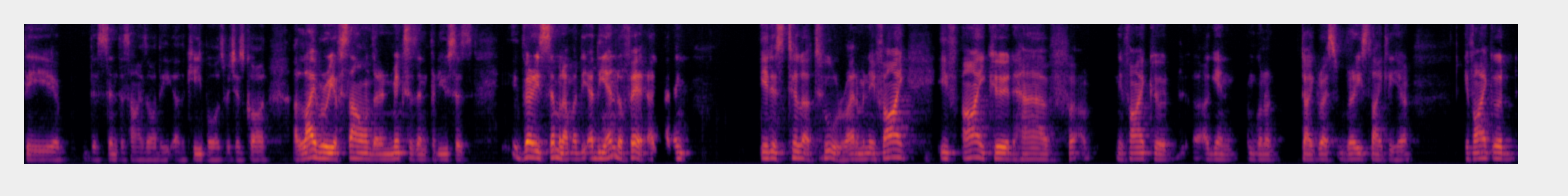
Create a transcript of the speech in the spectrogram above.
the the synthesizer or the, or the keyboards, which has got a library of sounds and it mixes and produces very similar. But at the end of it, I, I, think it is still a tool, right? I mean, if I if I could have, if I could, again, I'm going to digress very slightly here. If I could,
